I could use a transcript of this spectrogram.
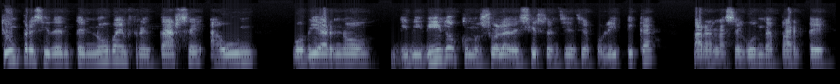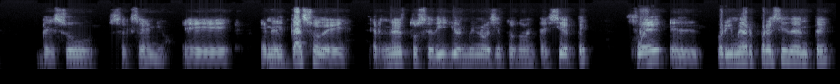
que un presidente no va a enfrentarse a un gobierno dividido, como suele decirse en ciencia política, para la segunda parte de su sexenio. Eh, en el caso de Ernesto Cedillo en 1997, fue el primer presidente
